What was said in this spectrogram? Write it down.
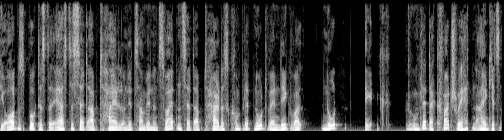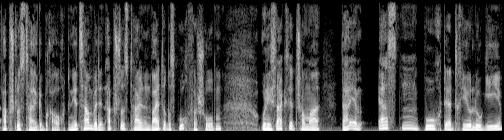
die Ordensburg, das ist der erste Setup-Teil. Und jetzt haben wir einen zweiten Setup-Teil, das ist komplett notwendig, weil not, äh, kompletter Quatsch. Wir hätten eigentlich jetzt einen Abschlussteil gebraucht. Und jetzt haben wir den Abschlussteil in ein weiteres Buch verschoben. Und ich sag's jetzt schon mal, da im ersten Buch der Trilogie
